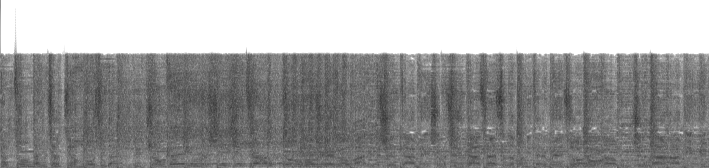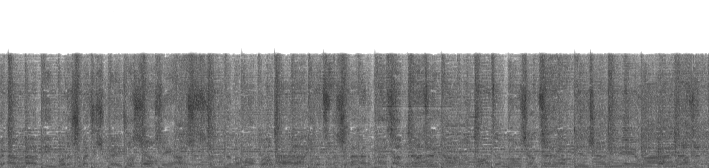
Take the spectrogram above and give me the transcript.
打通，带我跳跳陌生的宇宙，看银河星星跳动。这个华丽的时代，没什么期待，彩色的梦你在这边左被安排，苹果的失败继续被捉弄。相信好世界真的能把我我爱，多少次的失败还能爬起来。I'm not 最怕我的梦想最后变成意外。I'm not 最怕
